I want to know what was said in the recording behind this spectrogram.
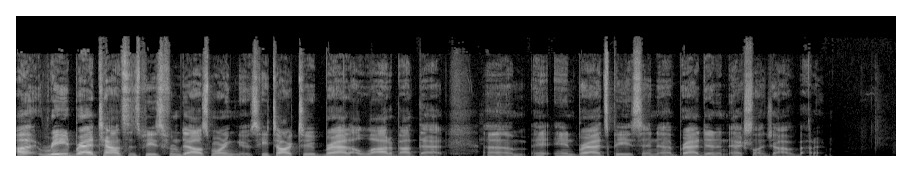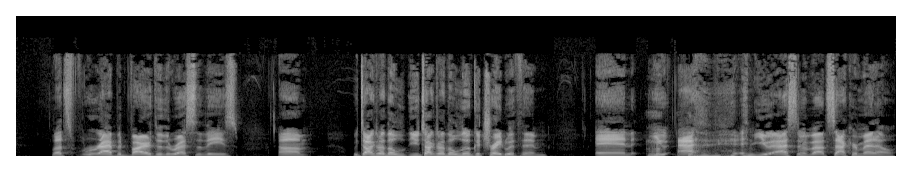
uh, read Brad Townsend's piece from Dallas Morning News. He talked to Brad a lot about that um, in, in Brad's piece, and uh, Brad did an excellent job about it. Let's rapid fire through the rest of these. Um, we talked about the you talked about the Luka trade with him, and you asked and you asked him about Sacramento,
